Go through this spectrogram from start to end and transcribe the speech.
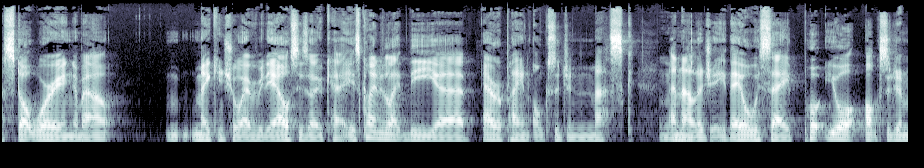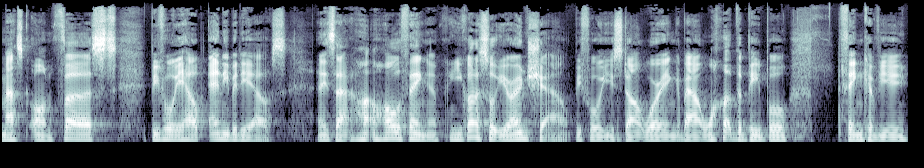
stop worrying about making sure everybody else is okay. It's kind of like the uh, aeroplane oxygen mask Mm. analogy. They always say, put your oxygen mask on first before you help anybody else. And it's that whole thing of you got to sort your own shit out before you start worrying about what other people think of you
